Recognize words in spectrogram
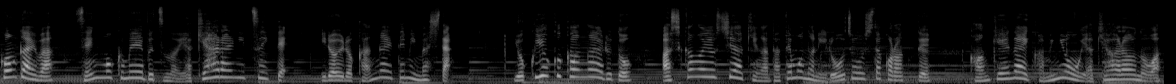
今回は戦国名物の焼き払いについていろいろ考えてみました。よくよく考えると足利義昭が建物に籠城したからって関係ない上行を焼き払うのは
